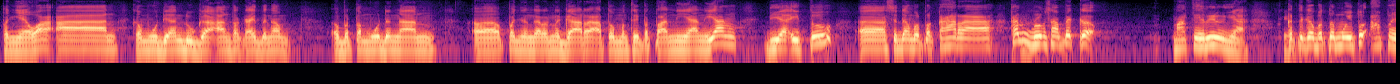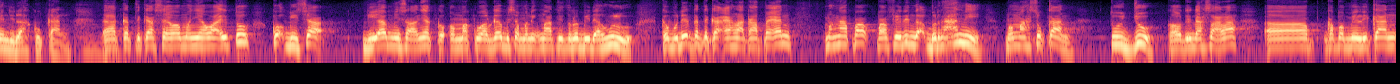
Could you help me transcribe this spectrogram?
penyewaan, kemudian dugaan terkait dengan e, bertemu dengan e, penyelenggara negara atau menteri pertanian yang dia itu e, sedang berperkara, kan belum sampai ke materialnya. Okay. Ketika bertemu itu apa yang dilakukan? Hmm. Nah, ketika sewa menyewa itu kok bisa dia misalnya sama keluarga bisa menikmati terlebih dahulu. Kemudian ketika LHKPN, mengapa Pak Firly nggak berani memasukkan tujuh kalau tidak salah uh, kepemilikan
